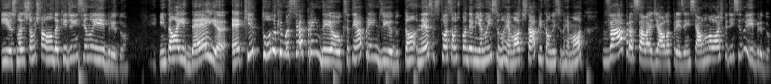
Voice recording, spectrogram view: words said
isso, nós estamos falando aqui de ensino híbrido. Então, a ideia é que tudo que você aprendeu, que você tem aprendido nessa situação de pandemia no ensino remoto, está aplicando no ensino remoto, vá para a sala de aula presencial numa lógica de ensino híbrido.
